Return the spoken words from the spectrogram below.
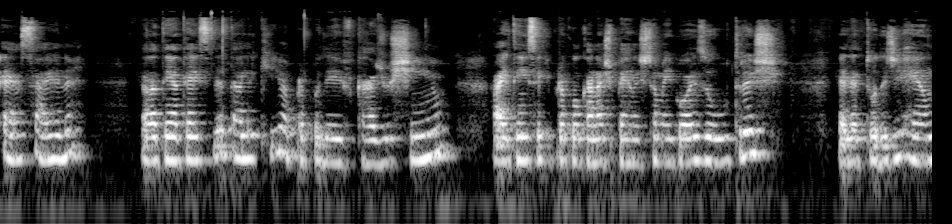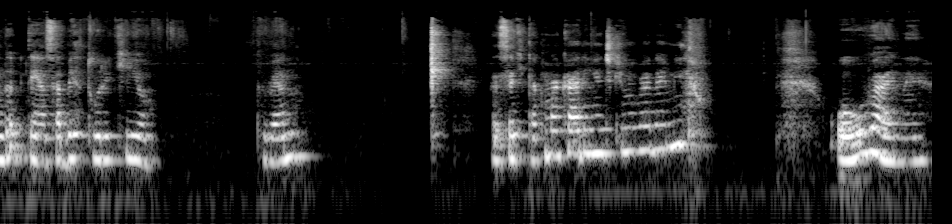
é a saia, né? Ela tem até esse detalhe aqui, ó, pra poder ficar justinho. Aí tem esse aqui pra colocar nas pernas também, igual as outras. Ela é toda de renda. Tem essa abertura aqui, ó. Tá vendo? Essa aqui tá com uma carinha de que não vai dar em mim, não. Ou vai, né?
